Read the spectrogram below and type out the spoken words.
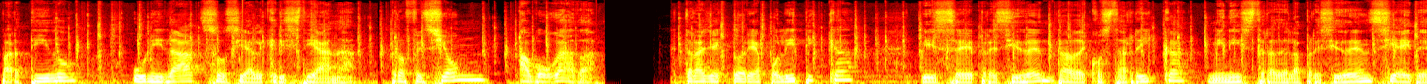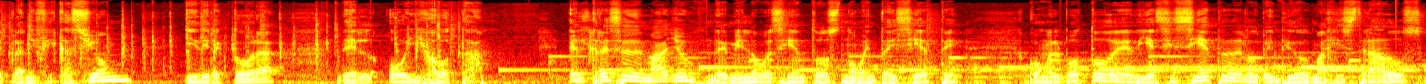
Partido Unidad Social Cristiana. Profesión Abogada. Trayectoria política Vicepresidenta de Costa Rica, Ministra de la Presidencia y de Planificación y Directora del OIJ. El 13 de mayo de 1997, con el voto de 17 de los 22 magistrados,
